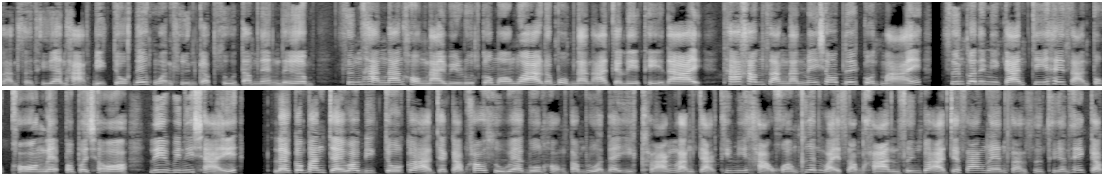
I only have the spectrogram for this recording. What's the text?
สั่นสะเทือนหากบิ๊กโจ๊กได้หวนคืนกลับสู่ตำแหน่งเดิม ซึ่งทางด้านของนายวิรุธก็มองว่าระบบนั้นอาจจะเละเทะได้ ถ้าคำสั่งนั้นไม่ชอบด้วยกฎหมายซึ่งก็ได้มีการจี้ให้ศาลปกครองและปปชรีบวินิจฉัย และก็มั่นใจว่าบิ๊กโจ๊กก็อาจจะกลับเข้าสู่แวดวงของตำรวจได้อีกครั้ง หลังจากที่มีข่าวความเคลื่อนไหวสำคัญ ซึ่งก็อาจจะสร้างแรงสั่นสะเทือนให้กับ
